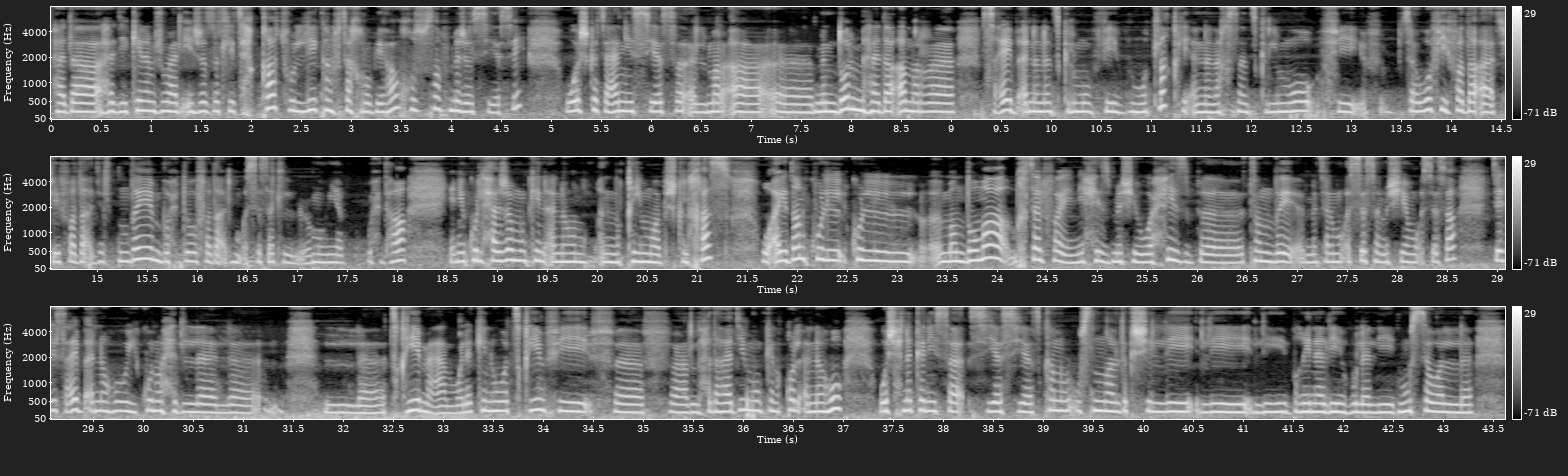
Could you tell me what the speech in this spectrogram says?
هذا هذه كاينة مجموعة الإنجازات اللي تحققت واللي كنفتخروا بها وخصوصا في المجال السياسي. واش كتعاني السياسة المرأة آه، من ظلم؟ هذا أمر صعيب أننا نتكلموا فيه بمطلق لأننا خصنا نتكلموا في حتى هو في فضاءات في فضاء ديال التنظيم بوحدو فضاء المؤسسات العمومية بوحدها. يعني كل حاجة ممكن أنه نقيموها بشكل خاص وأيضا كل كل منظومة مختلفة يعني حزب ماشي هو حزب تنظيم مثلا مؤسسة ماشي هي مؤسسة. بالتالي صعيب أنه يكون واحد التقييم عام ولكن هو التقييم في في, في اللحظة هذه ممكن نقول أنه واش حنا كنساء سياسيات كان وصلنا لداك الشيء اللي اللي اللي بغينا ليه ولا اللي المستوى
